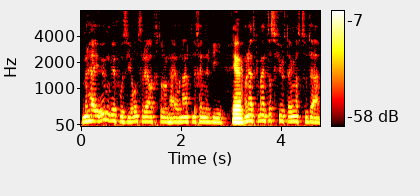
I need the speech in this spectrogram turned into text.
Wir haben irgendwie einen Fusionsreaktor und haben unendlich Energie. Ja, Und er hat gemeint, das führt eigentlich zu dem.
